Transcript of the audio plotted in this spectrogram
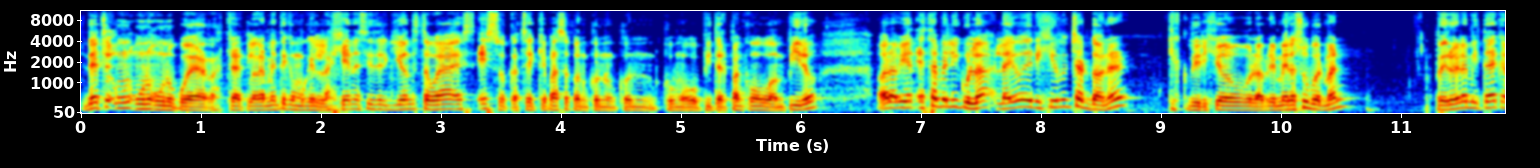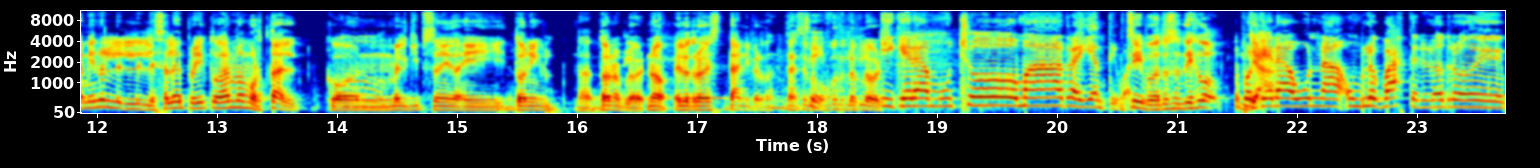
De hecho, uno, uno- uno puede arrastrar claramente como que la génesis del guion de esta weá es eso, ¿cachai? ¿Qué pasa con, con- con- como Peter Pan como vampiro? Ahora bien, esta película la iba a dirigir Richard Donner, que dirigió la primera Superman, pero él a mitad de camino le, le sale el proyecto de Arma Mortal con Mm. Mel Gibson y, y Donnie, no, Donald Glover. No, el otro es Danny, perdón. Se me confunden los Glovers. Y que era mucho más atrayente igual. Sí, pues entonces dijo. Porque ya. era una, un blockbuster, el otro de,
